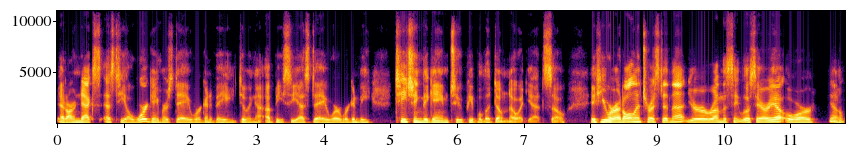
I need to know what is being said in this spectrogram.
at our next STL Wargamers Day, we're going to be doing a, a, BCS day where we're going to be teaching the game to people that don't know it yet. So if you are at all interested in that, you're around the St. Louis area or you know,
